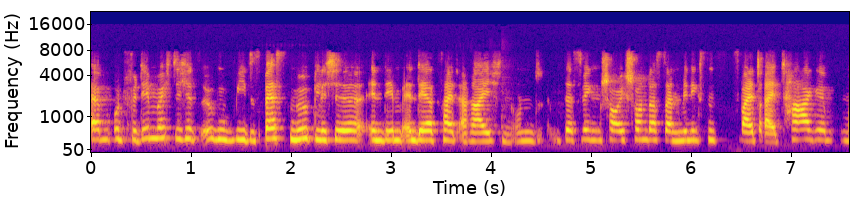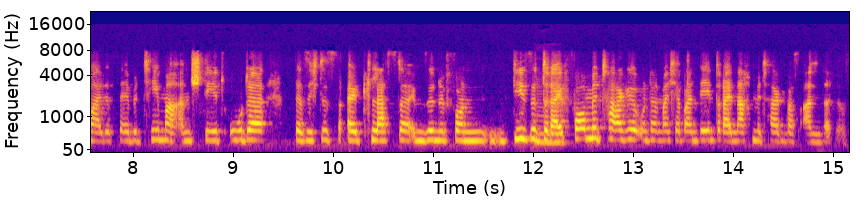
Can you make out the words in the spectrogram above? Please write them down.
Ähm, und für den möchte ich jetzt irgendwie das Bestmögliche in, dem, in der Zeit erreichen. Und deswegen schaue ich schon, dass dann wenigstens zwei, drei Tage mal dasselbe Thema ansteht oder dass ich das äh, cluster im Sinne von diese mhm. drei Vormittage und dann mache ich aber an den drei Nachmittagen was anderes.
